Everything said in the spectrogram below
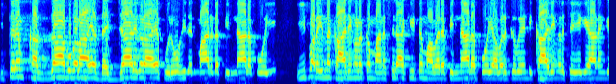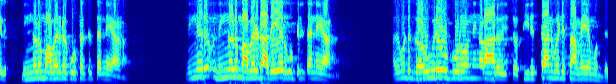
ഇത്തരം കസാബുകളായ ദജ്ജാലുകളായ പുരോഹിതന്മാരുടെ പിന്നാലെ പോയി ഈ പറയുന്ന കാര്യങ്ങളൊക്കെ മനസ്സിലാക്കിയിട്ടും അവരെ പിന്നാലെ പോയി അവർക്ക് വേണ്ടി കാര്യങ്ങൾ ചെയ്യുകയാണെങ്കിൽ നിങ്ങളും അവരുടെ കൂട്ടത്തിൽ തന്നെയാണ്. നിങ്ങൾ നിങ്ങളും അവരുടെ അതേ റൂട്ടിൽ തന്നെയാണ്. അതുകൊണ്ട് ഗൗരവപൂർവം നിങ്ങൾ ആലോചിച്ചോ തിരുത്താൻ വേണ്ടി സമയമുണ്ട്.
